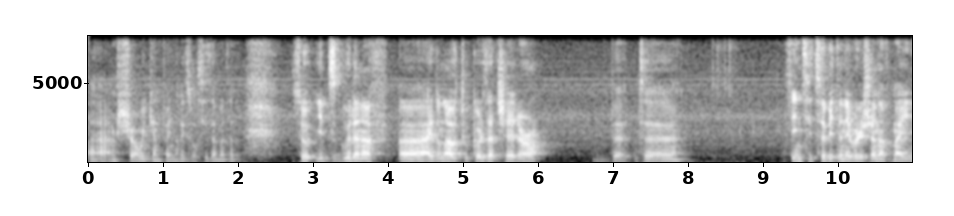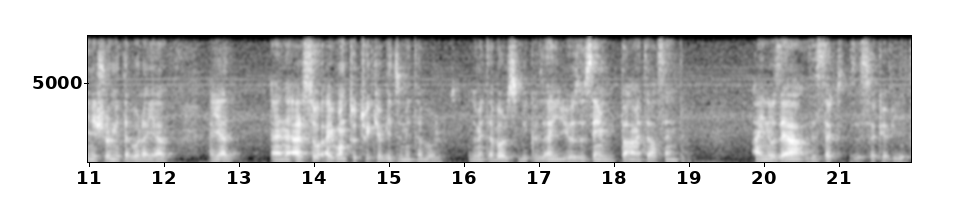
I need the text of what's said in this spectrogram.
Uh, I'm sure we can find resources about that. So it's good enough. Uh, I don't know how to call that shader, but uh, since it's a bit an evolution of my initial metaball I have, I had, and also I want to tweak a bit the metaball, the metaballs because I use the same parameters and I know they are they suck they suck a bit.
